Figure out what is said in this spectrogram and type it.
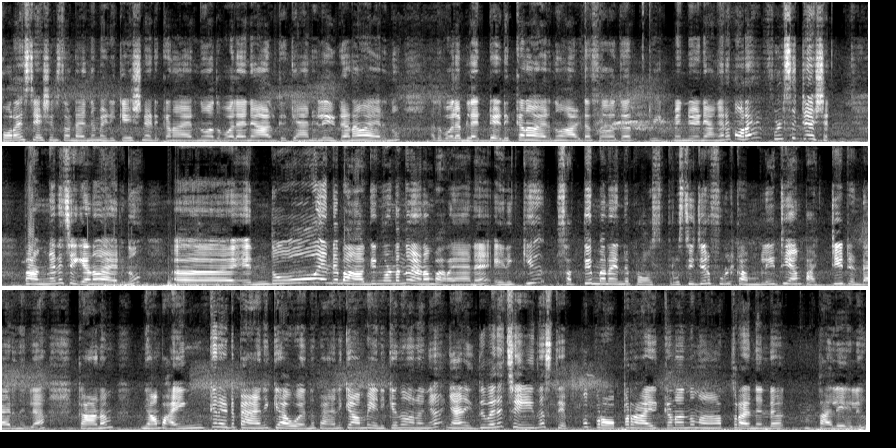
കുറേ സ്റ്റേഷൻസ് ഉണ്ടായിരുന്നു. മെഡിക്കേഷൻ എടുക്കണമായിരുന്നു. അതുപോലെ തന്നെ ആൾക്ക് ക്യാനുല ഇടണമായിരുന്നു. അതുപോലെ ബ്ലഡ് എടുക്കണമായിരുന്നു. ആളുടെ ഫെർദർ ട്രീറ്റ്മെന്റിന് വേണ്ടി. അങ്ങനെ കുറേ ഫുൾ സിറ്റുവേഷൻ അപ്പം അങ്ങനെ ചെയ്യണമായിരുന്നു. എന്തോ എന്റെ ഭാഗ്യം കൊണ്ടെന്ന് വേണം പറയാൻ എനിക്ക് സത്യം പറഞ്ഞാൽ എന്റെ പ്രൊ പ്രൊസീജിയർ ഫുൾ കംപ്ലീറ്റ് ചെയ്യാൻ പറ്റിയിട്ടുണ്ടായിരുന്നില്ല. കാരണം ഞാൻ ഭയങ്കരമായിട്ട് പാനിക് ആവുമായിരുന്നു പാനിക് ആകുമ്പോൾ എനിക്കെന്ന് പറഞ്ഞാൽ ഞാൻ ഇതുവരെ ചെയ്യുന്ന സ്റ്റെപ്പ് പ്രോപ്പർ ആയിരിക്കണം എന്ന് മാത്രമാണ് എന്റെ തലയിൽ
